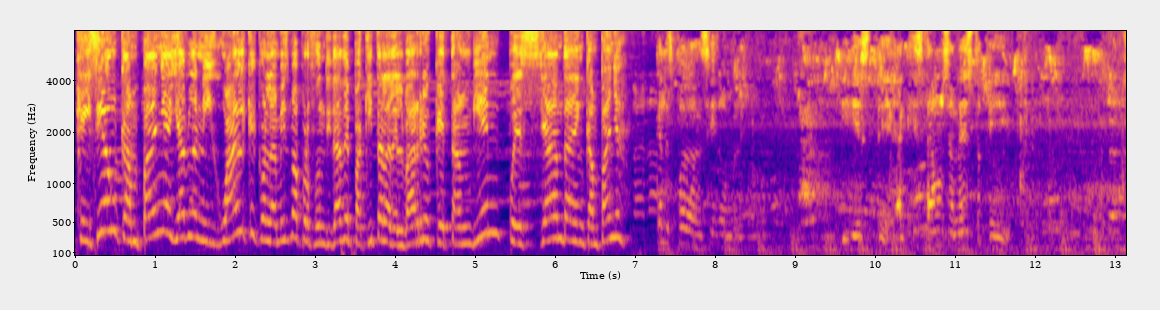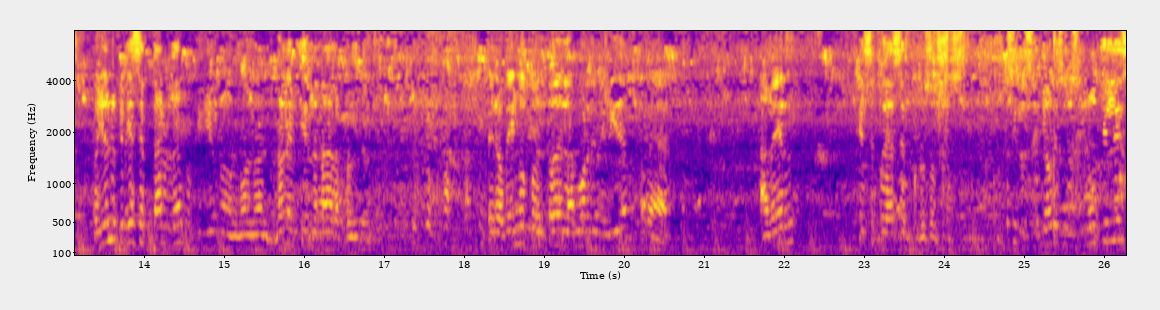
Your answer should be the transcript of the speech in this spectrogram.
que hicieron campaña y hablan igual que con la misma profundidad de Paquita la del barrio, que también pues ya anda en campaña. ¿Qué les puedo decir, hombre? Y este, aquí estamos en esto que Pues yo no quería aceptar, ¿verdad? Porque yo no, no, no, no le entiendo nada a la política. Pero vengo con todo el amor de mi vida para a ver qué se puede hacer por nosotros. Si los señores y los inútiles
